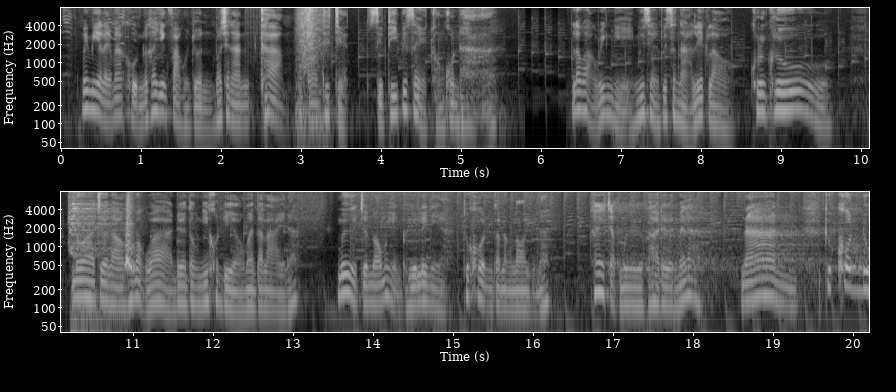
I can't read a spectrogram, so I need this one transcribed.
6 ไม่มีอะไรมากคุณก็แค่ยิงฝ่าหุ่นยนต์เพราะฉะนั้นข้าม ตอนที่ 7 สิทธิพิเศษของคนหา ระหว่างวิ่งหนีมีเสียงปริศนาเรียกเรา คุณครูโนอาเจอเราเขาบอกว่าเดินตรงนี้คนเดียวมันอันตรายนะ มืดจนมองไม่เห็นพื้นเลยเนี่ย ทุกคนกำลังรออยู่นะ ให้จับมือพาเดินไหมล่ะนั่นทุกคนดู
